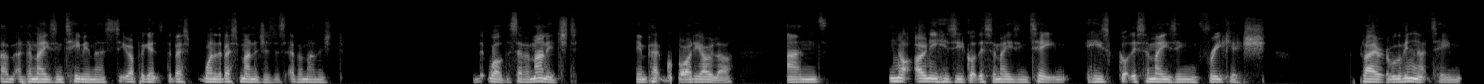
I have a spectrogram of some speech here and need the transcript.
um, an amazing team in Man City, you're up against the best, one of the best managers that's ever managed. Well, that's ever managed in Pep Guardiola, and not only has he got this amazing team, he's got this amazing freakish player within that team.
